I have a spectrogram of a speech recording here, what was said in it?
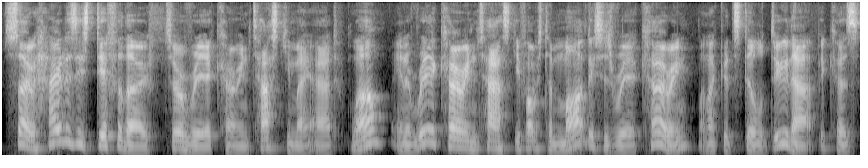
So how does this differ though to a reoccurring task you may add? Well, in a reoccurring task, if I was to mark this as reoccurring, and I could still do that because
